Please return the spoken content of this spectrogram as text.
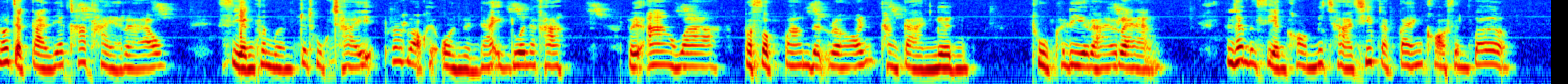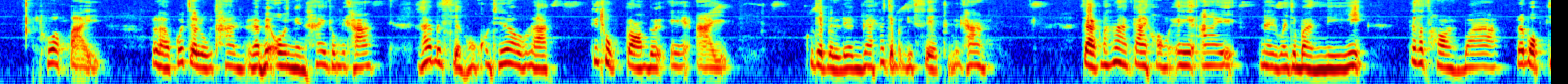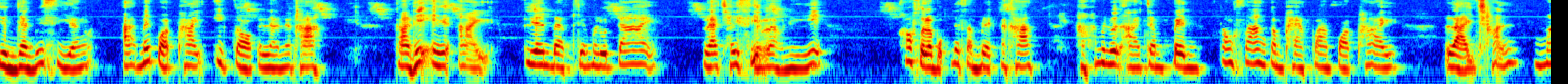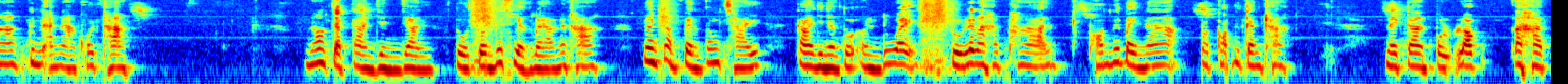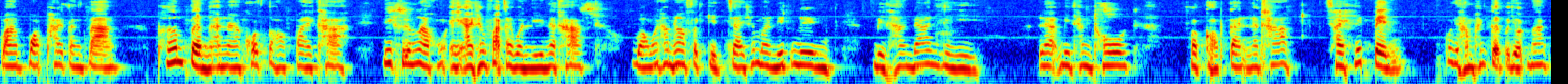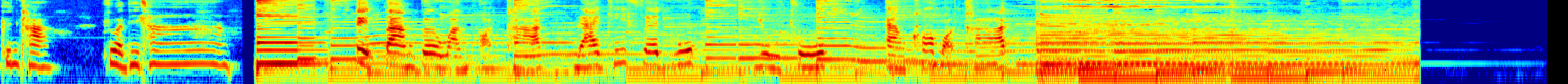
นอกจากการเรียกค่าไถ่แล้ว เสียงเสมือนจะถูกใช้เพื่อหลอกให้โอนเงินได้อีกด้วยนะคะ โดยอ้างว่าประสบความเดือดร้อนทางการเงิน ถูกคดีร้ายแรงนั่นถ้าเป็นเสียงของมิจฉาชีพจากแก๊งคอร์เซนเตอร์ทั่วไป เราก็จะรู้ทันและไม่โอนเงินให้ถูกไหมคะถ้าเป็นเสียงของคนที่เรารักที่ถูกปลอมโดย AI ก็จะเป็นเรื่องยากที่จะปฏิเสธถูกไหมคะจากพัฒนาการของ AI ในปัจจุบันนี้ได้สะท้อนว่าระบบยืนยันด้วยเสียง อาจไม่ปลอดภัยอีกต่อไปแล้วนะคะ การที่ AI เรียนแบบเสียงมนุษย์ได้ และใช้เสียงเหล่านี้ เข้าสู่ระบบได้สำเร็จนะคะทำให้มนุษย์อาจจำเป็นต้องสร้างกำแพงความปลอดภัย หลายชั้นมากขึ้นในอนาคตค่ะ นอกจากการยืนยันตัวตนด้วยเสียงแล้วนะคะยังจำเป็นต้องใช้การยืนยันตัวตนด้วย ตัวเลขรหัสผ่าน พร้อมด้วยใบหน้าประกอบด้วยกันค่ะ ในการปลดล็อก รหัสความปลอดภัยต่างๆ เพิ่มเติมในอนาคตต่อไปค่ะ นี่คือเรื่องราวของ AI ที่ฝากกันวันนี้นะคะ หวังว่าทำให้เราสะกิดใจขึ้นมานิดนึง มีทางด้านดี และมีทางโทษประกอบกันนะคะ ใช้ให้เป็นก็จะทำให้เกิดประโยชน์มากขึ้นค่ะ สวัสดีค่ะ ติดตามเกอร์วันพอดคาสต์ได้ที่ Facebook YouTube แองเกอร์บอดคาสต์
